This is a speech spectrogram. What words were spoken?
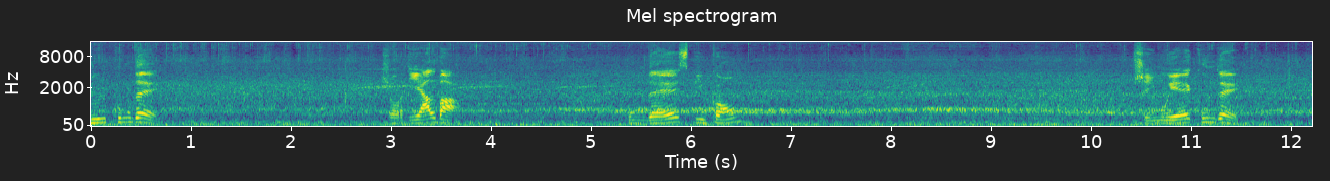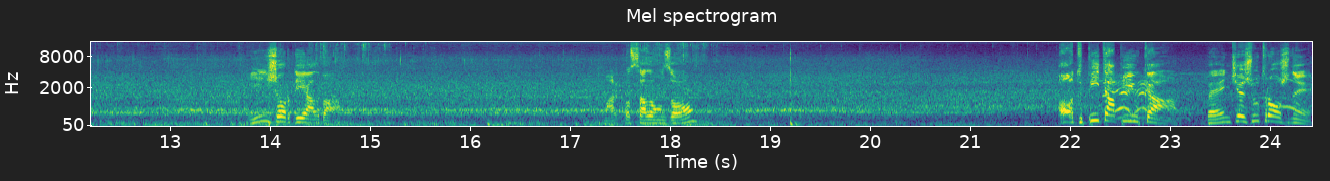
Jules Koundé. Jordi Alba. Koundé z piłką. Przyjmuje Koundé. I Jordi Alba. Marcos Alonso. Odbita piłka. Będzie rzut rożny.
